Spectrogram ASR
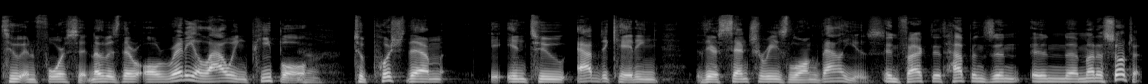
to enforce it. In other words, they're already allowing people Yeah. to push them into abdicating their centuries long values. In fact, it happens in, in uh, Minnesota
